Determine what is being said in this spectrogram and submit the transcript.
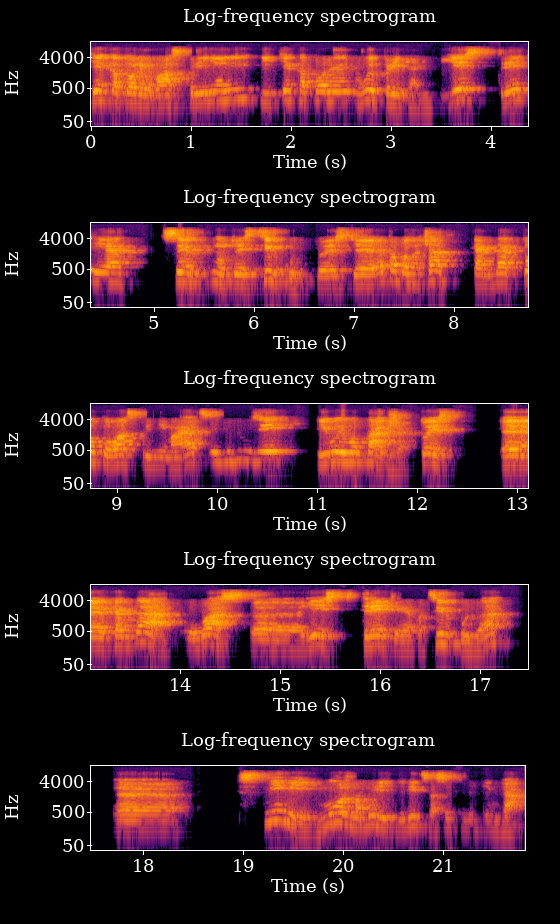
те, которые вас приняли, и те, которые вы приняли. Есть третье, ну, то есть циркуль. То есть это обозначает, когда кто-то вас принимает среди друзей, и вы его также. То есть когда у вас есть третье, это циркуль, да, с ними можно будет делиться с этими деньгами.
